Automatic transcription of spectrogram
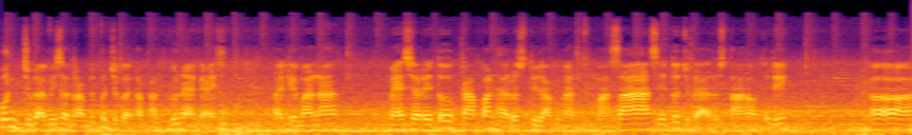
Pun juga bisa terapi pun juga tepat guna guys. Bagaimana measure itu kapan harus dilakukan? Masas itu juga harus tahu. Jadi uh,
